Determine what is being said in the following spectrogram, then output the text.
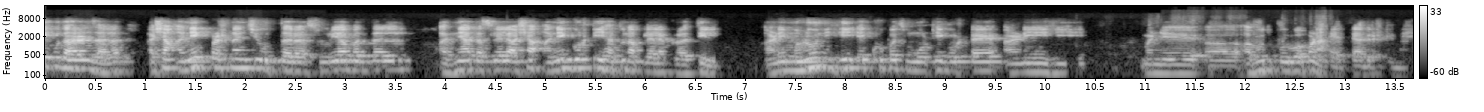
एक उदाहरण झालं. अशा अनेक प्रश्नांची उत्तरं सूर्याबद्दल अज्ञात असलेल्या अशा अनेक गोष्टी ह्यातून आपल्याला कळतील. आणि म्हणून ही एक खूपच मोठी गोष्ट आहे आणि ही म्हणजे अभूतपूर्व पण आहे त्या दृष्टीने.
